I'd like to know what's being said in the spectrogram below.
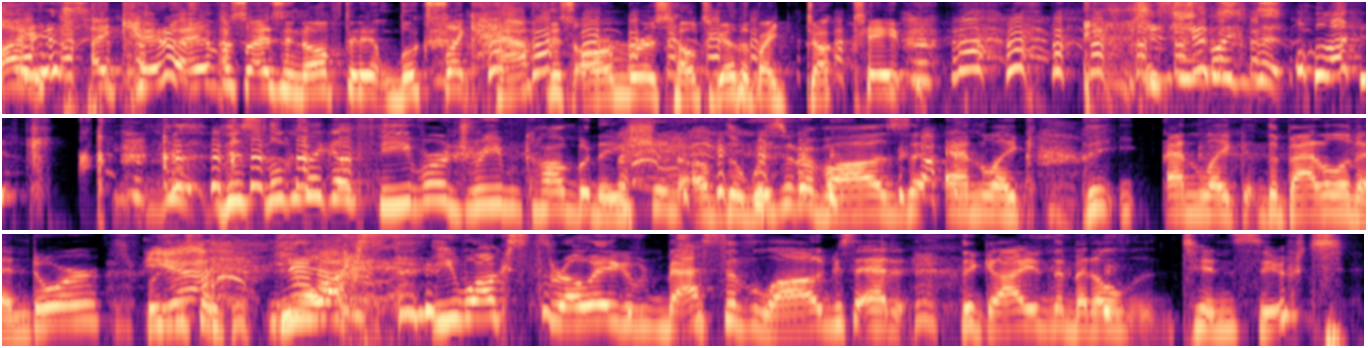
I, I cannot emphasize enough that it looks like half this armor is held together by duct tape. It's just like the, like the, this looks like a fever dream combination of the Wizard of Oz and like the and like the Battle of Endor. Which Yeah. is like Ewoks, Ewoks throwing massive logs at the guy in the metal tin suit.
